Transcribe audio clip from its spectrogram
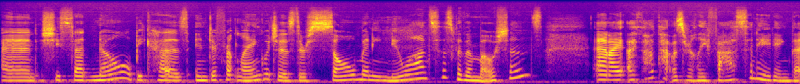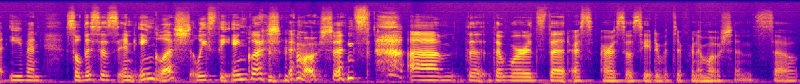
And she said no, because in different languages, there's so many nuances with emotions. And I, I, thought that was really fascinating that even, so this is in English, at least the English emotions, um, the, the words that are, are, associated with different emotions. So,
